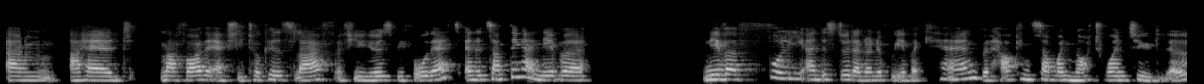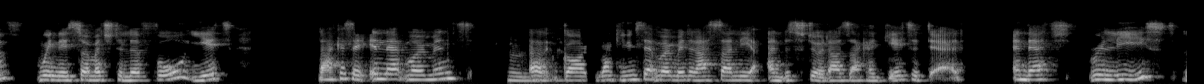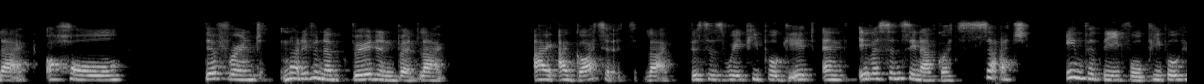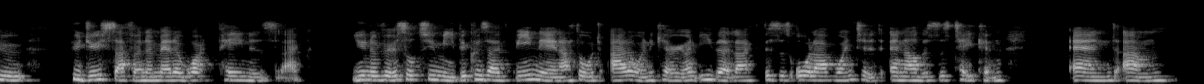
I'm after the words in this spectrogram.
Um, I had my father actually took his life a few years before that, and it's something I never never fully understood. I don't know if we ever can, but how can someone not want to live when there's so much to live for? Yet, like I said, in that moment, mm. uh, God like used that moment, and I suddenly understood. I was like, I get it, Dad, and that released like a whole different, not even a burden, but like I, I got it. Like this is where people get, and ever since then, I've got such empathy for people who who do suffer, no matter what pain is like universal to me because I've been there and I thought I don't want to carry on either. Like this is all I've wanted, and now this is taken, and um,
